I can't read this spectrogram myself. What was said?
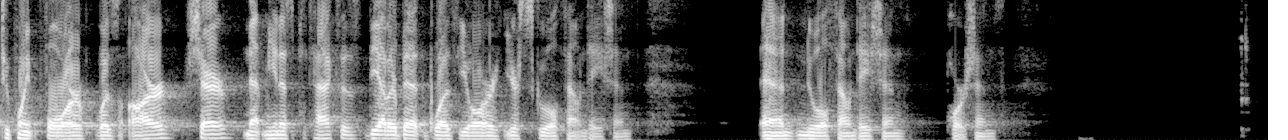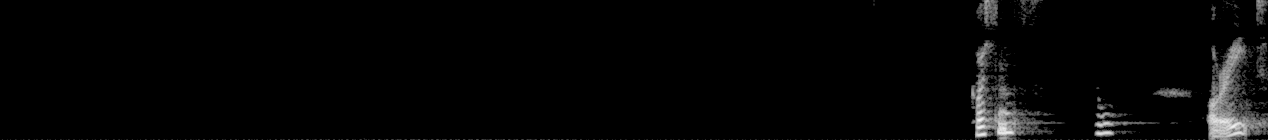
2.4 was our share, net municipal taxes. The other bit was your, your school foundation and Newell Foundation portions. Questions? No? All right.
